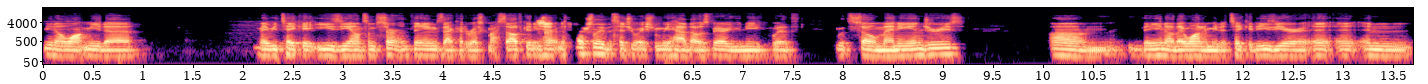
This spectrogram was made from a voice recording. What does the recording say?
you know, want me to maybe take it easy on some certain things that could risk myself getting hurt, and especially the situation we had that was very unique with with so many injuries. Um, they, you know, they wanted me to take it easier in, in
